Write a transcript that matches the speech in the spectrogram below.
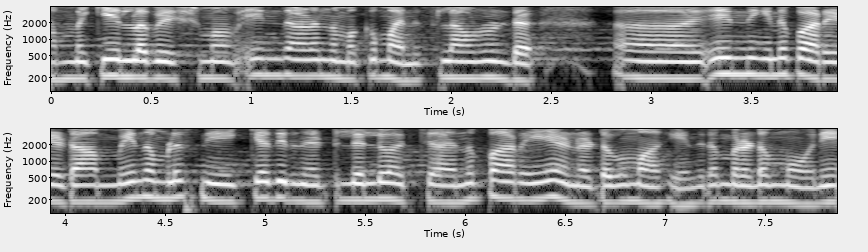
അമ്മയ്ക്കുള്ള വിഷമം എന്താണ് നമുക്ക് മനസ്സിലാവുന്നുണ്ട്. എന്നിങ്ങനെ പറയട്ടോ അമ്മയെ നമ്മൾ സ്നേഹിക്കാതിരുന്നിട്ടില്ലല്ലോ അച്ഛ എന്ന് പറയുകയാണ് കേട്ടോ അപ്പോൾ മഹേന്ദ്രൻ പറയണ്ട മോനെ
